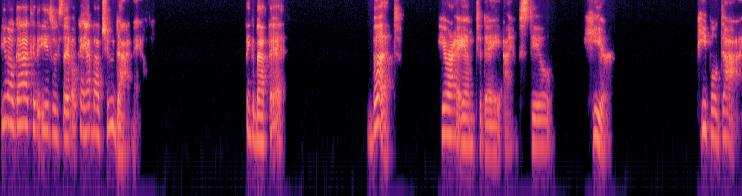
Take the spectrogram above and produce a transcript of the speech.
you know, God could have easily said, okay, how about you die now? Think about that. But here I am today. I am still here. People die.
